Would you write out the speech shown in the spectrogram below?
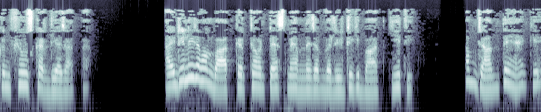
کنفیوز کر دیا جاتا ہے۔ آئیڈیلی جب ہم بات کرتے ہیں اور ٹیسٹ میں ہم نے جب ویلڈیٹی کی بات کی تھی، ہم جانتے ہیں کہ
